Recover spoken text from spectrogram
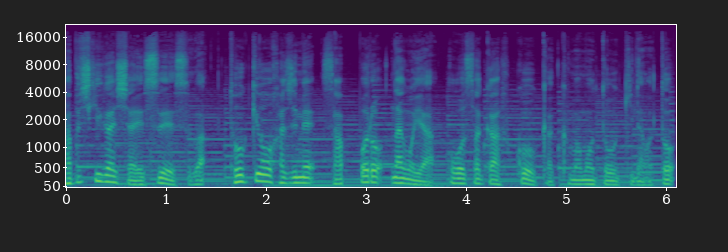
株式会社 SS は東京をはじめ札幌名古屋大阪福岡熊本沖縄と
